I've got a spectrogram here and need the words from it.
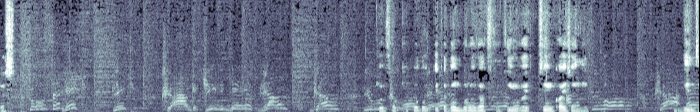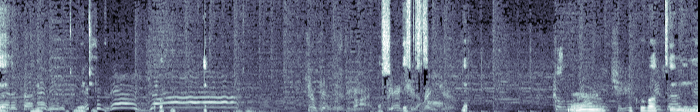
よし。日先ほど言ってたドンブラザーズの前回、前回じゃねえ現在、うん、ね。よし、です。ね。ね6月の27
